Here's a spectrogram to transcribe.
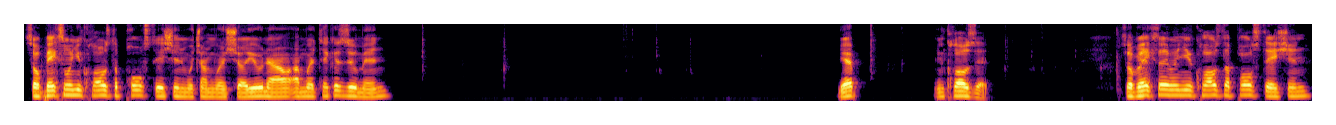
So basically when you close the pull station, which I'm going to show you now, I'm going to take a zoom in. Yep. And close it. So basically when you close the pull station,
